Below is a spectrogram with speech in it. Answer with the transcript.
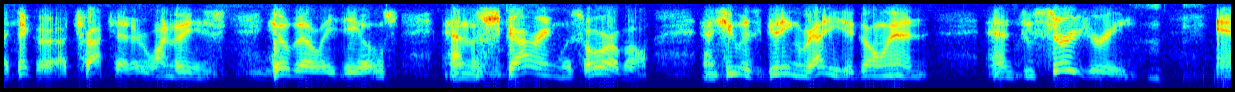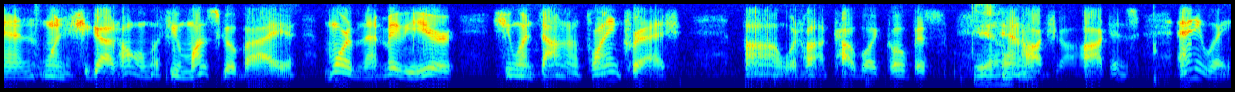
I think a, a truck hit her, one of these hillbilly deals, and the scarring was horrible. And she was getting ready to go in and do surgery. And when she got home, a few months go by, more than that, maybe a year, she went down in a plane crash uh, with Haw- Cowboy Copas Yeah. and Hawkshaw Hawkins. Anyway,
